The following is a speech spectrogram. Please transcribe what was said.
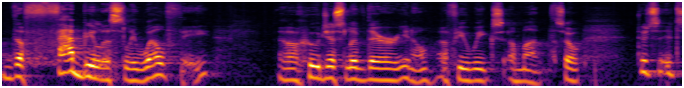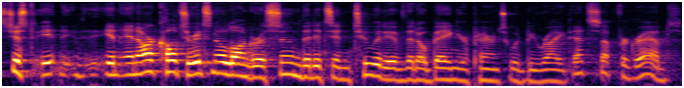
the fabulously wealthy uh, who just live there, you know, a few weeks a month. So there's, it's just, it, in, in our culture, it's no longer assumed that it's intuitive that obeying your parents would be right. That's up for grabs.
